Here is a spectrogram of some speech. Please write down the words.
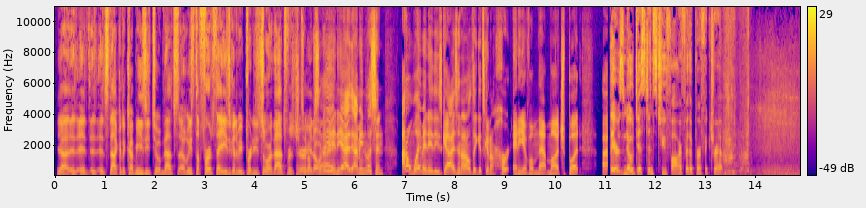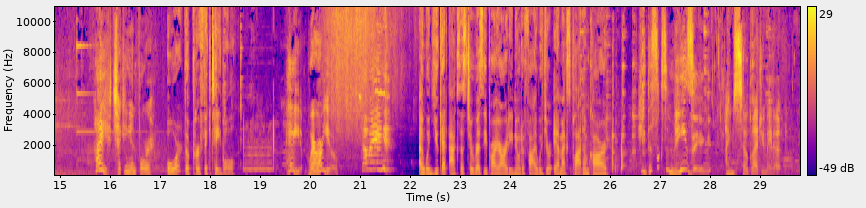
Yeah, it, it, it's not going to come easy to him. That's at least the first day he's going to be pretty sore. That's for sure. That's what you I'm know what I mean? Yeah, I mean, listen, I don't blame any of these guys, and I don't think it's going to hurt any of them that much. But uh, There's no distance too far for the perfect trip Hi, checking in for. or the perfect table. Hey, where are you? Coming! And when you get access to Resy Priority Notify with your Amex Platinum card Hey, this looks amazing. I'm so glad you made it.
